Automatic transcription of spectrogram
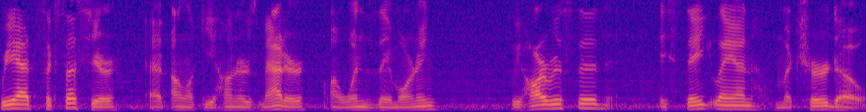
We had success here at Unlucky Hunters Matter on Wednesday morning. We harvested a state land mature doe.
